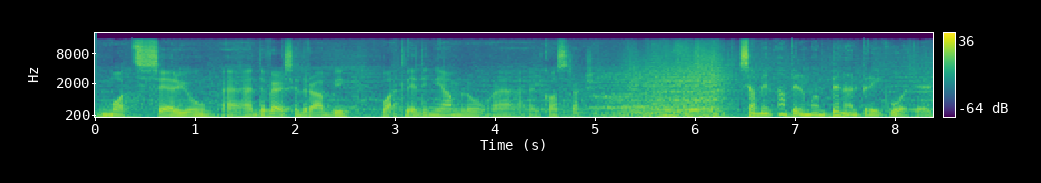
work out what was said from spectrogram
b'mod serju diversi drabi waqt li qegħdin jagħmlu l-construction. Sa minn qabel ma nbena l-breakwater,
